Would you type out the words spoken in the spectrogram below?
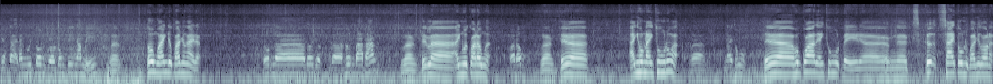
Hiện tại đang nuôi tôm của công ty Nam Mỹ. Vâng. Tôm của anh được bao nhiêu ngày rồi ạ? Tôm tôi được hơn 3 tháng. Vâng, thế là anh nuôi qua đông ạ? Qua đông. Vâng, thế anh hôm nay anh thu đúng không ạ? Vâng, nay thu. Thế uh, hôm qua thì anh thu một bể uh, cự, sai tôm được bao nhiêu con ạ?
